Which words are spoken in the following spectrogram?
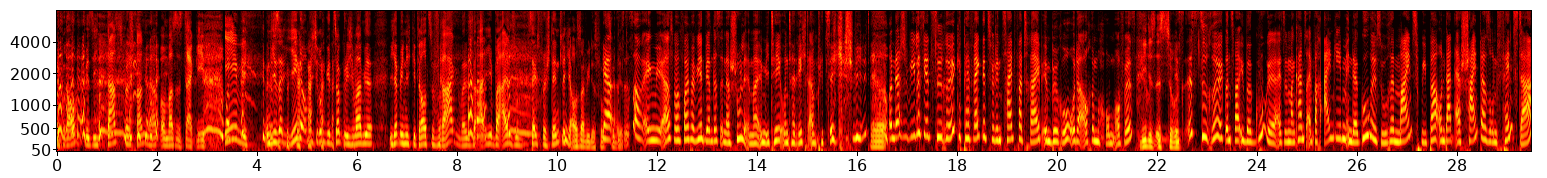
gebraucht, bis ich das verstanden habe, um was es da geht. ewig. Und hier hat jeder um mich rum gezockt und ich war mir, ich habe mich nicht getraut zu fragen, weil es bei allen so selbstverständlich aussah, wie das Ja, funktioniert. es ist auch irgendwie erstmal voll verwirrend. Wir haben das in der Schule immer im IT-Unterricht am PC gespielt. Ja. Und das Spiel ist jetzt zurück. Perfekt jetzt für den Zeitvertreib im Büro oder auch im Homeoffice. wie das ist zurück. Es ist zurück und zwar über Google. Also man kann es einfach eingeben in der Google-Suche Minesweeper und dann erscheint da so ein Fenster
